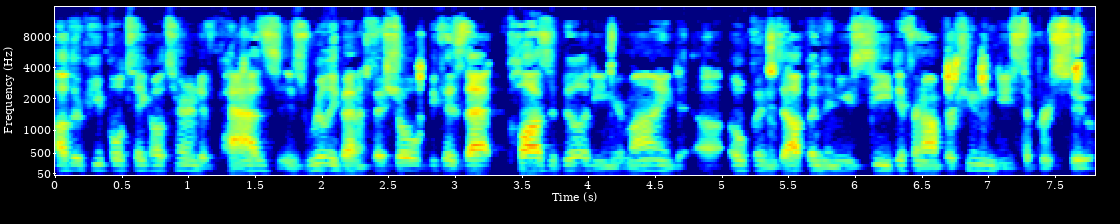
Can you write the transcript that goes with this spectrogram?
other people take alternative paths is really beneficial because that plausibility in your mind uh, opens up, and then you see different opportunities to pursue.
